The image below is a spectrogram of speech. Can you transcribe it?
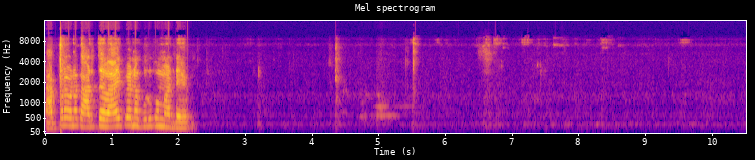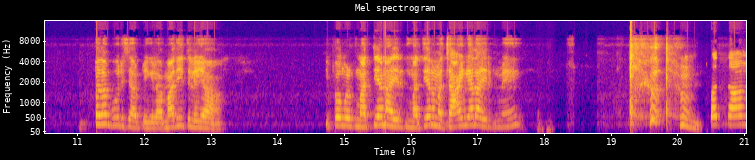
அப்புறம் உனக்கு அடுத்த வாய்ப்பை நான் கொடுக்க மாட்டேன். இப்பதான் பூரி சாப்பிட்டீங்களா? மதியத்துலயா? இப்ப உங்களுக்கு மத்தியானம் ஆயிருக்கு. மத்தியானம் சாயங்காலம் ஆயிருக்குமே. இப்பதான்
